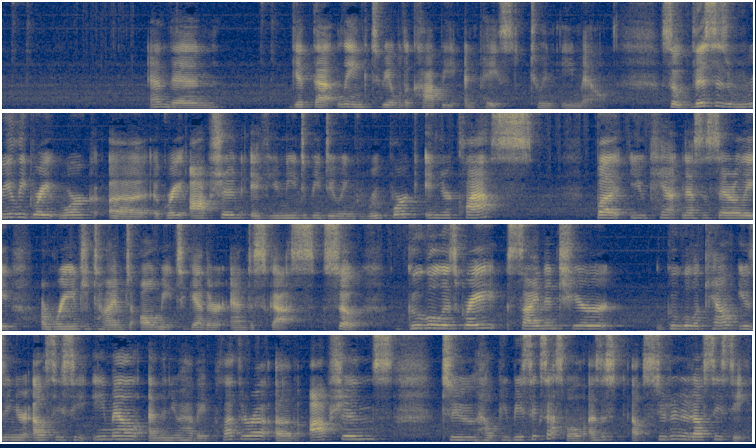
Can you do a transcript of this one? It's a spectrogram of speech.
and then get that link to be able to copy and paste to an email. So this is really great work, uh, a great option if you need to be doing group work in your class but you can't necessarily arrange a time to all meet together and discuss. So Google is great. Sign into your Google account using your LCC email, and then you have a plethora of options to help you be successful as a student at LCC.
